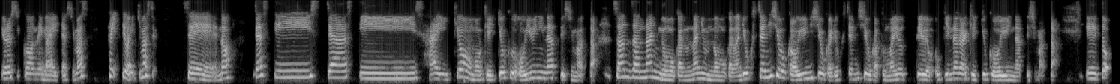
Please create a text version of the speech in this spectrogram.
よろしくお願いいたします。はい。では、行きますよ。せーの。ジャスティース、ジャスティース。はい。今日も結局お湯になってしまった。散々何飲もうかな、何飲もうかな。緑茶にしようか、お湯にしようか、緑茶にしようかと迷っておきながら結局お湯になってしまった。えっ、ー、と、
